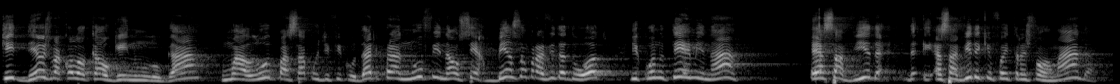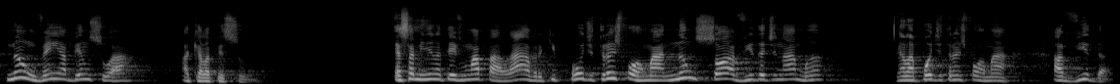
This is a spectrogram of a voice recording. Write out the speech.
que Deus vai colocar alguém num lugar, uma luta, passar por dificuldade, para no final ser bênção para a vida do outro, e quando terminar, essa vida, essa vida que foi transformada, não vem abençoar aquela pessoa. Essa menina teve uma palavra que pôde transformar não só a vida de Naamã, ela pôde transformar a vida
